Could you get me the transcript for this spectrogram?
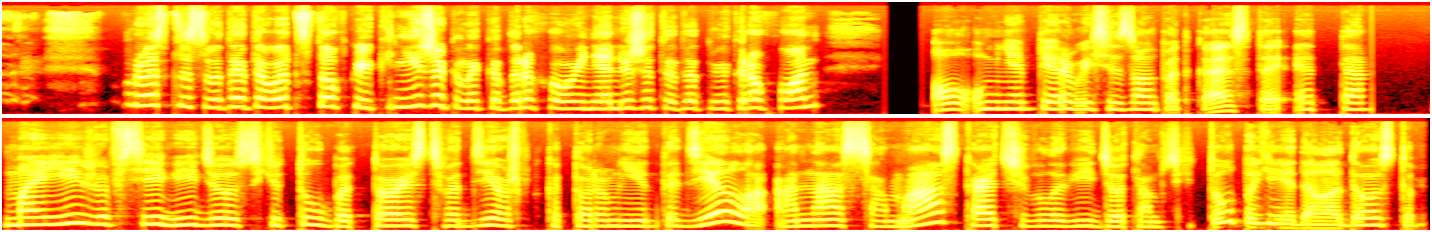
просто с вот этой вот стопкой книжек, на которых у меня лежит этот микрофон. О, у меня первый сезон подкаста — это мои же все видео с Ютуба. То есть вот девушка, которая мне это делала, она сама скачивала видео там с Ютуба, я ей дала доступ.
